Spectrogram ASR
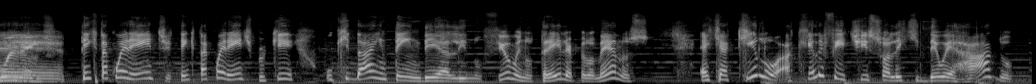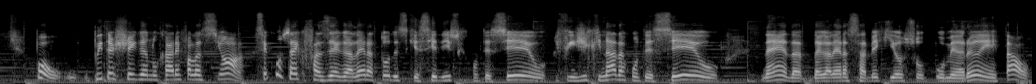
Coerente. Tem que estar coerente, tem que estar coerente, porque o que dá a entender ali no filme, no trailer pelo menos, é que aquilo, aquele feitiço ali que deu errado, pô, o Peter chega no cara e fala assim, ó, você consegue fazer a galera toda esquecer disso que aconteceu, e fingir que nada aconteceu, né, da, da galera saber que eu sou Homem-Aranha e tal?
